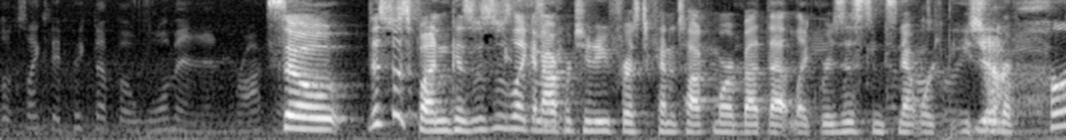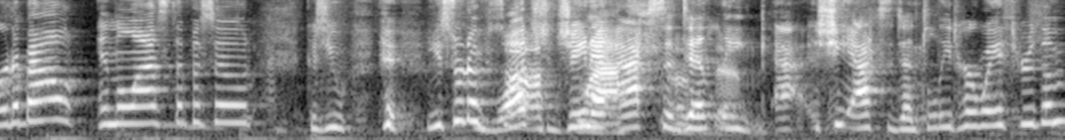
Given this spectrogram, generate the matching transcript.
Looks like they picked up a woman and brought her. So this was fun because this was like an opportunity for us to kind of talk more about that like resistance network that you sort Yeah. of heard about in the last episode because you you sort of saw a watched Jaina accidentally a- she accidentally her way through them.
